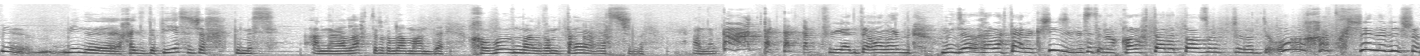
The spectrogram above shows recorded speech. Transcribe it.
Мен хайдада пьеса жақ кемес аның алақтырғыламанды хоболын алғым таңа қасшылы аның кат кат кат кат енді олар мұнжар қарақтары кіші жігістер қарақтары тозырып жүрді. О қатқышылар еще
